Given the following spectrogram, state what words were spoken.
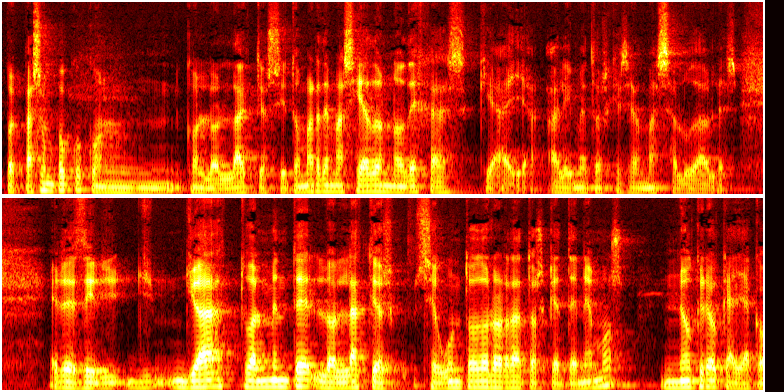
Pues pasa un poco con, con los lácteos. Si tomas demasiado, no dejas que haya alimentos que sean más saludables. Es decir, yo actualmente los lácteos, según todos los datos que tenemos, no creo que haya que,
